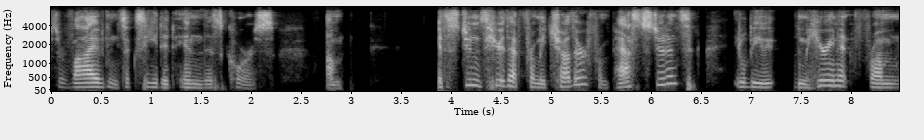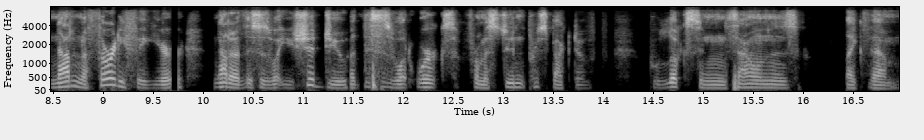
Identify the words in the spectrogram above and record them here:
survived and succeeded in this course. Um, if the students hear that from each other, from past students, it'll be them hearing it from not an authority figure, not a this is what you should do, but this is what works from a student perspective who looks and sounds like them.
